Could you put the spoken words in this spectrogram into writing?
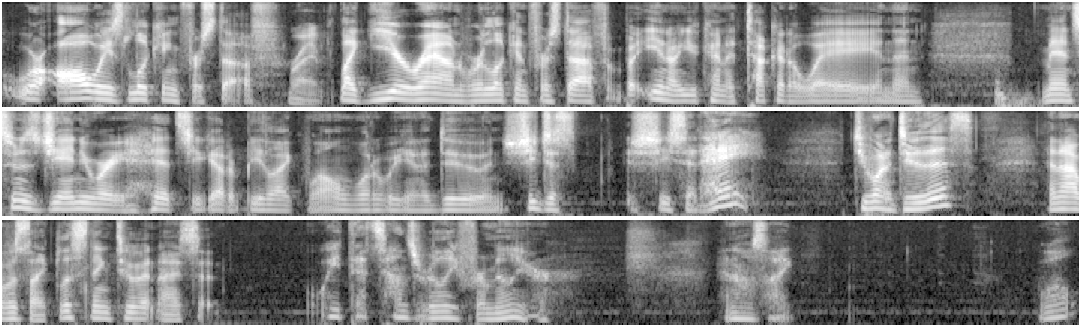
we're always looking for stuff right. like year round we're looking for stuff but you know you kind of tuck it away and then man as soon as january hits you got to be like well what are we going to do and she just she said hey do you want to do this and i was like listening to it and i said wait that sounds really familiar and i was like well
